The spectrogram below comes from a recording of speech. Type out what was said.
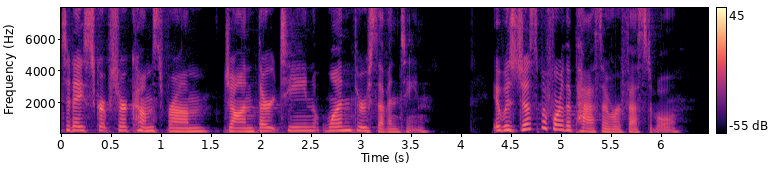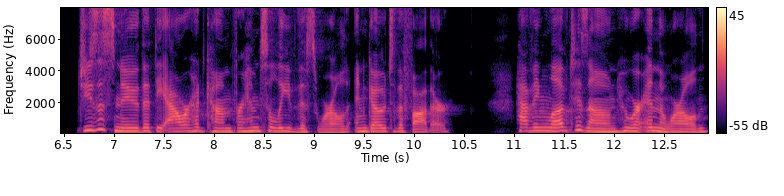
Today's scripture comes from John 13, 1 through 17. It was just before the Passover festival. Jesus knew that the hour had come for him to leave this world and go to the Father. Having loved his own who were in the world,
